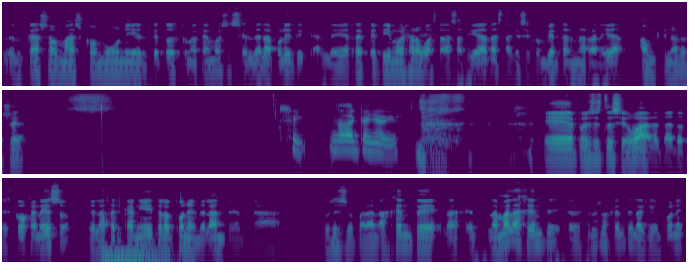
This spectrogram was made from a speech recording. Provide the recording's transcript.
el caso más común y el que todos conocemos es el de la política. El de repetimos algo hasta la saciedad hasta que se convierta en una realidad, aunque no lo sea. Sí, nada que añadir. Eh, pues esto es igual. Entonces cogen eso de la cercanía y te lo ponen delante. En plan, pues eso, para la gente, la, la mala gente, la asquerosa gente, la que pone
